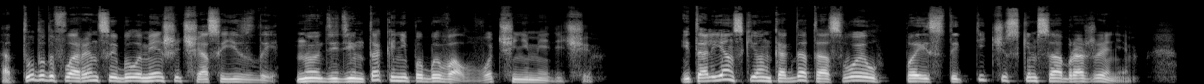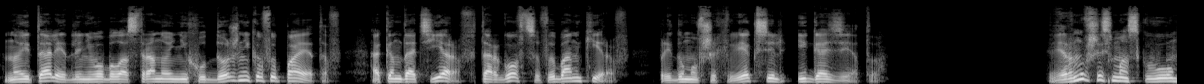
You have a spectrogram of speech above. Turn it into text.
Оттуда до Флоренции было меньше часа езды, но Дидим так и не побывал в отчине Медичи. Итальянский он когда-то освоил по эстетическим соображениям, но Италия для него была страной не художников и поэтов, а кондотьеров, торговцев и банкиров, придумавших вексель и газету. Вернувшись в Москву,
